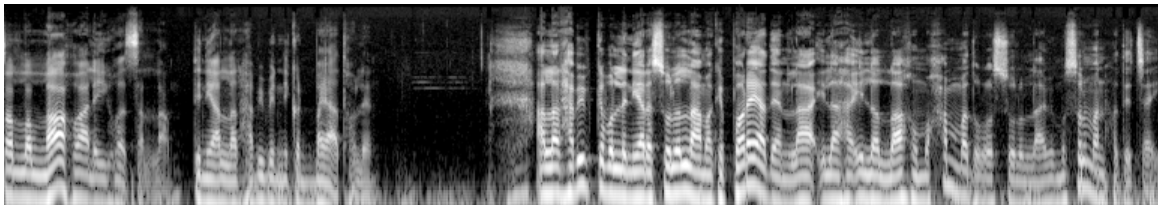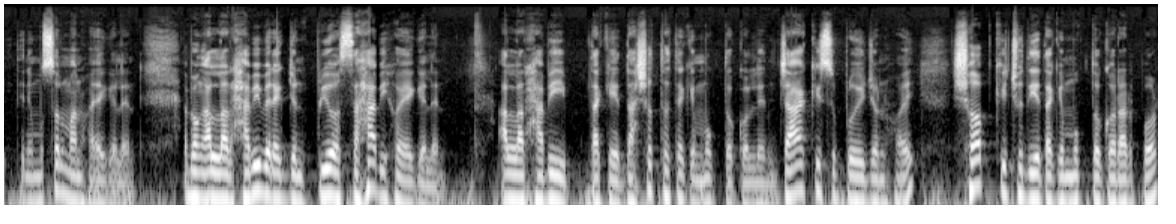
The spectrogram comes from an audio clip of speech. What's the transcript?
সাল্লাহ আলহিহাসাল্লাম তিনি আল্লাহর হাবিবের নিকট বায়াত হলেন। আল্লাহর হাবিবকে বললেন, ইয়া রসুল্লাহ আমাকে পড়াইয়া দেন, লা ইলাহা ইল্লাল্লাহ মোহাম্মদ রসুল্লাহ আমি মুসলমান হতে চাই, তিনি মুসলমান হয়ে গেলেন এবং আল্লাহর হাবিবের একজন প্রিয় সাহাবি হয়ে গেলেন। আল্লাহর হাবিব তাকে দাসত্ব থেকে মুক্ত করলেন। যা কিছু প্রয়োজন হয়, সব কিছু দিয়ে তাকে মুক্ত করার পর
